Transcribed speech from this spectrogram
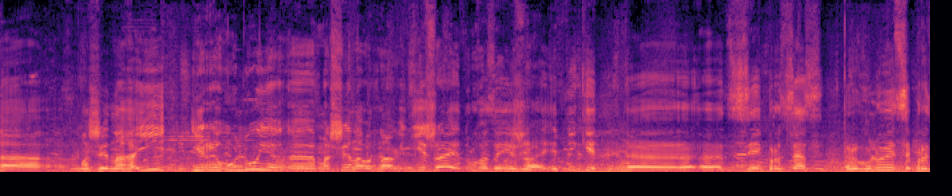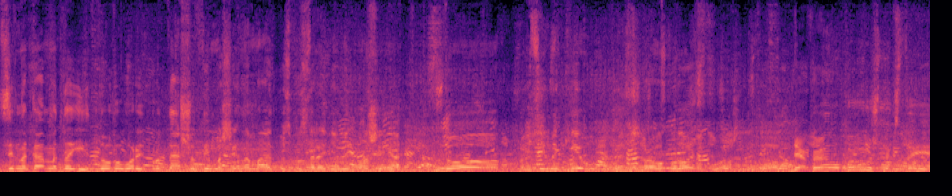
е, машина ГАІ і регулює, е, машина одна від'їжджає, друга заїжджає. І тільки е, е, цей процес регулюється працівниками ДАІ. То говорить про те, що ті машини мають безпосереднє відношення до працівників правоохоронних органів. Дякую. Порушник стоїть.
